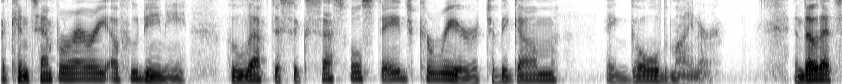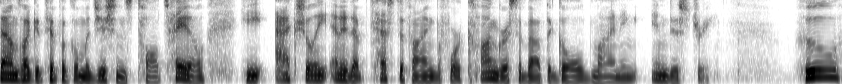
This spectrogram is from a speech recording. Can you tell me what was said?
a contemporary of Houdini who left a successful stage career to become a gold miner. And though that sounds like a typical magician's tall tale, he actually ended up testifying before Congress about the gold mining industry. Who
